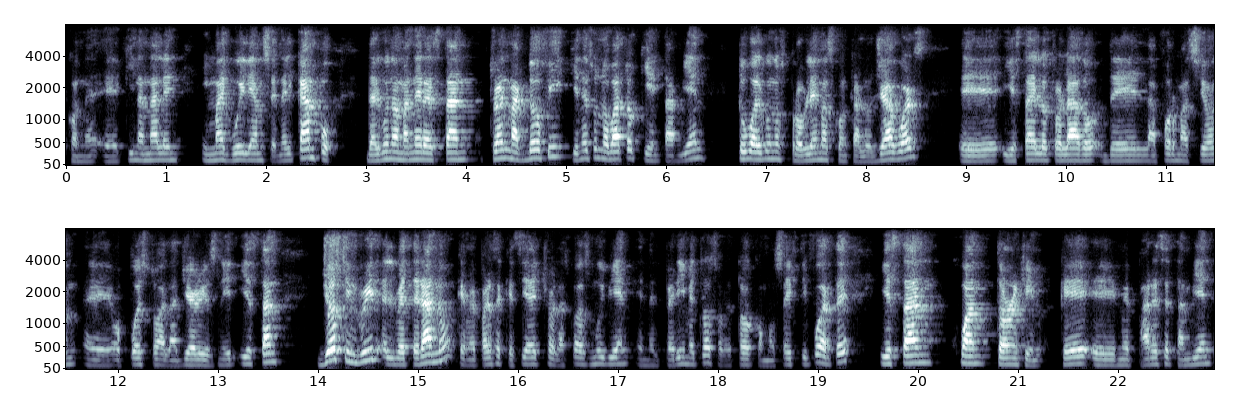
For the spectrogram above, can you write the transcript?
con Keenan Allen y Mike Williams en el campo. De alguna manera están Trent McDuffie, quien es un novato, quien también tuvo algunos problemas contra los Jaguars, eh, y está el otro lado de la formación eh, opuesto a la Jerry Sneed. Y están Justin Reed, el veterano, que me parece que sí ha hecho las cosas muy bien en el perímetro, sobre todo como safety fuerte, y están Juan Thornhill, que eh, me parece también,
